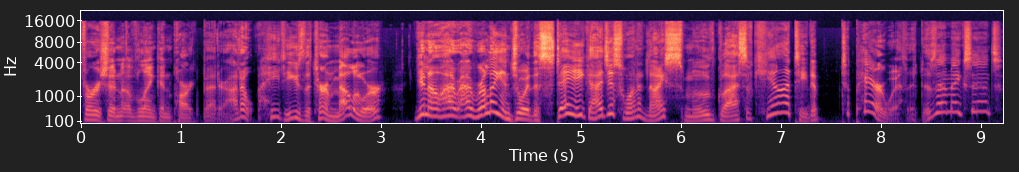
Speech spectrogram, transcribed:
version of Linkin Park better. I don't hate to use the term mellower. You know, I, I really enjoy the steak. I just want a nice smooth glass of Chianti to, to pair with it. Does that make sense?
